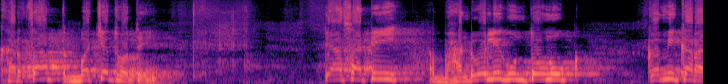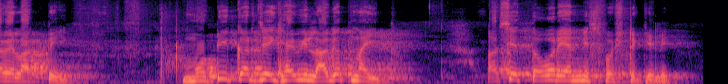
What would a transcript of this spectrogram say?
खर्चात बचत होते. त्यासाठी भांडवली गुंतवणूक कमी करावे लागते. मोठी कर्जे घ्यावी लागत नाहीत असे तवर यांनी स्पष्ट केले.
